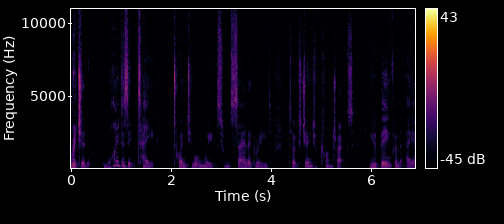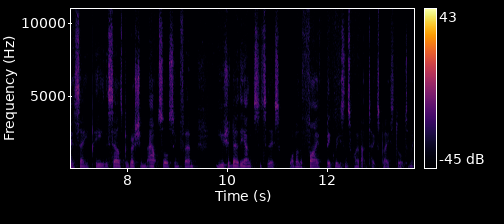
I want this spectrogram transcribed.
Richard, why does it take 21 weeks from sale agreed to exchange of contracts? You being from ASAP, the sales progression outsourcing firm, you should know the answer to this. What are the five big reasons why that takes place? Talk to me.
